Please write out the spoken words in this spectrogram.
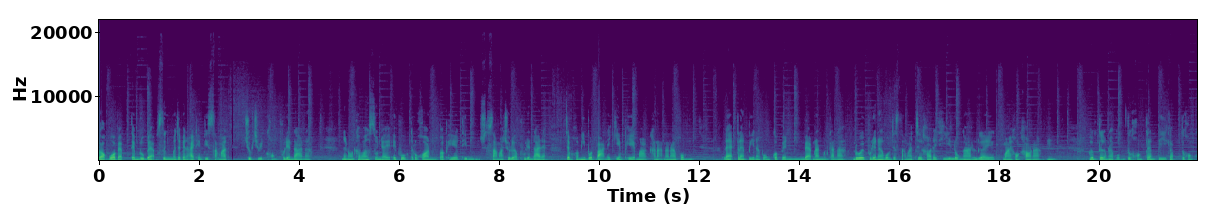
ดอกบัวแบบเต็มรูปแบบ ซึ่งมันจะเป็นไอเทมที่สามารถชุบชีวิตของผู้เล่นได้นะแน่นอนครับว่าส่วนใหญ่ไอ้พวกตัวละครประเภทที่สามารถช่วยเหลือผู้เล่นได้เนี่ยจะไม่ค่อยมีบทบาทในเกมเพลย์มากขนาดนั้นนะผม และแกลมปี้นะผมก็เป็นแบบนั้นเหมือนกันนะ โดยผู้เล่นนะผมจะสามารถเจอเขาได้ที่โรงงานเลื่อยไม้ของเขานะอืมเพิ่มเติมนะผมตัวของแกลมปี้กับตัวของโก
